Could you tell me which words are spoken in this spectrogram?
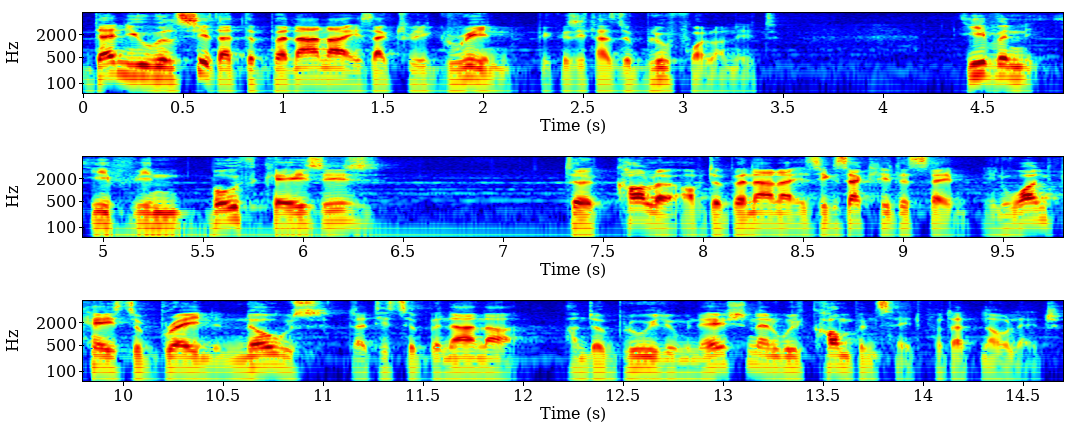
then you will see that the banana is actually green because it has the blue foil on it. Even if in both cases the color of the banana is exactly the same. In one case, the brain knows that it's a banana under blue illumination and will compensate for that knowledge.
